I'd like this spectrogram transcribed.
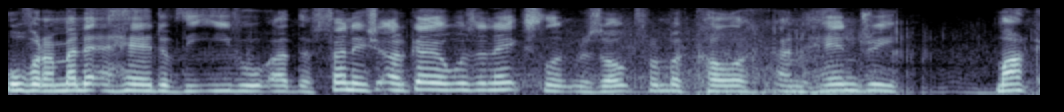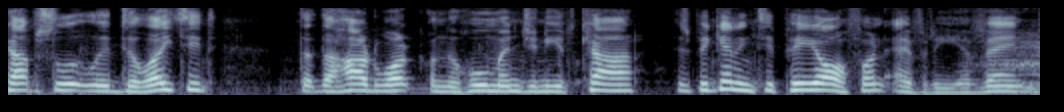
Over a minute ahead of the Evo at the finish, Argyll was an excellent result for McCulloch and Hendry. Mark absolutely delighted that the hard work on the home engineered car is beginning to pay off on every event.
